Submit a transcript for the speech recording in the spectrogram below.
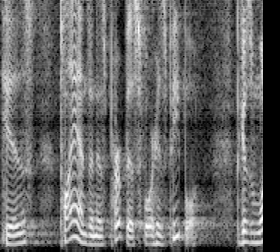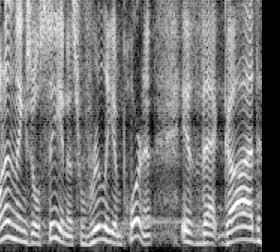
his plans and his purpose for his people. Because one of the things you'll see, and it's really important, is that God,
